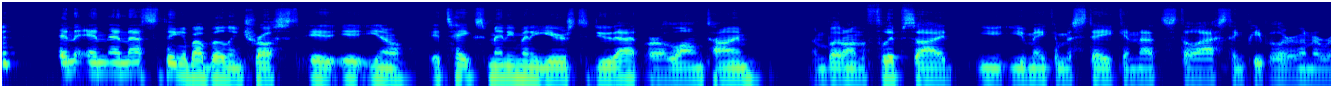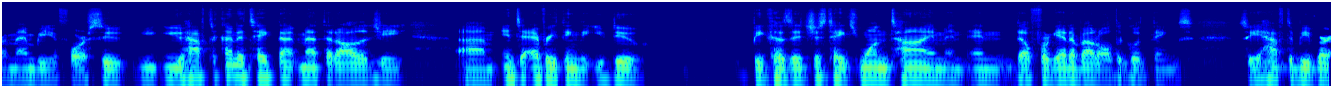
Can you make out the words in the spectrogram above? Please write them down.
and and and that's the thing about building trust. It, it, you know it takes many many years to do that or a long time. But on the flip side, you, you make a mistake, and that's the last thing people are going to remember you for. So you, you have to kind of take that methodology um, into everything that you do, because it just takes one time, and, and they'll forget about all the good things. So you have to be very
